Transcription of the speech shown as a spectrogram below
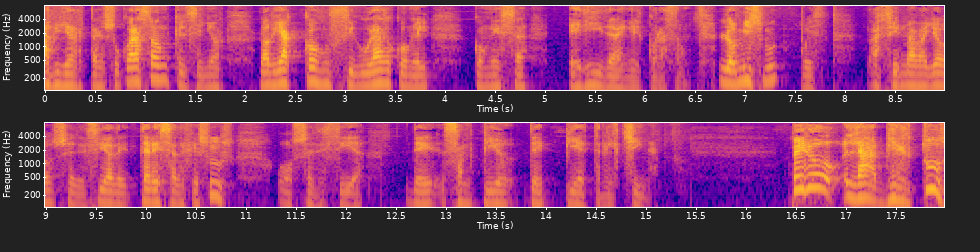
abierta en su corazón, que el Señor lo había configurado con él, con esa herida en el corazón. Lo mismo, pues, afirmaba yo, se decía de Teresa de Jesús, o se decía de San Pío de Pietrelcina. Pero la virtud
